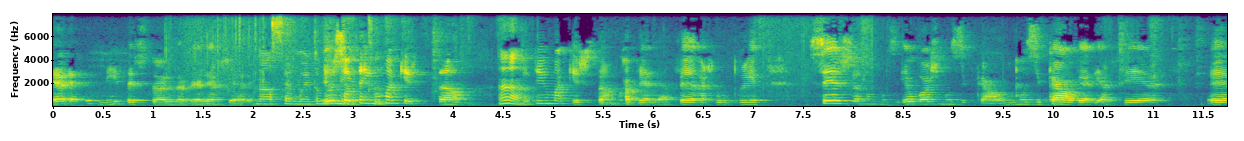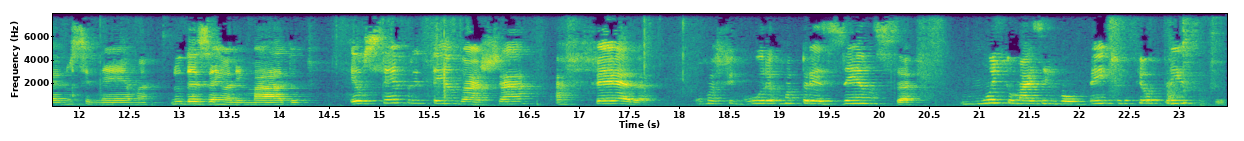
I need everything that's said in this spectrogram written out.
É, é, bonita a história da Bela e a Fera. Nossa, é muito bonita. Eu só tenho uma questão. Ah. Eu tenho uma questão com a Bela e a Fera, porque seja no, eu gosto musical, no musical Bela e a Fera, é, no cinema, no desenho animado, eu sempre tendo a achar a fera uma figura, uma presença muito mais envolvente do que o príncipe.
